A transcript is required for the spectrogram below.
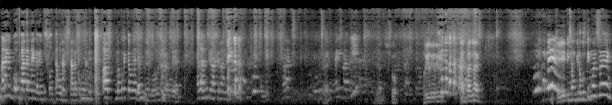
Parang yung buong bata na yung gusto. Ako na, salang ko muna. Ah, magupit ka muna dyan. Masala ko ba yan? Wala na sila-sila. Ayan, Diyos ko. Ri, ri, ri. Tahan lang. Eh, pinang ginugunting man, Seng.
